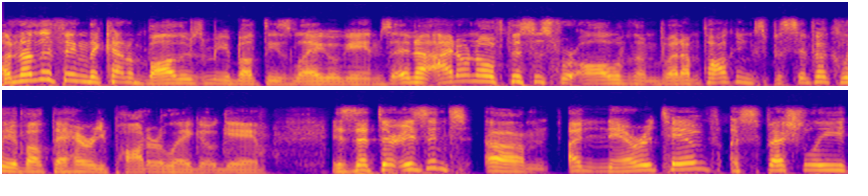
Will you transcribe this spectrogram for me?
Another thing that kind of bothers me about these Lego games, and I don't know if this is for all of them, but I'm talking specifically about the Harry Potter Lego game, is that there isn't um, a narrative, especially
